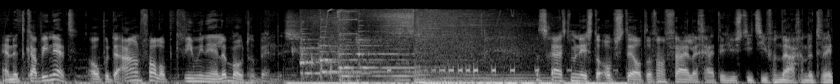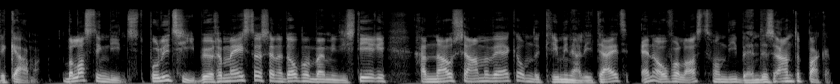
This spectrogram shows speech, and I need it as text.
En het kabinet opent de aanval op criminele motorbendes. Dat schrijft minister Opstelten van Veiligheid en Justitie vandaag in de Tweede Kamer. Belastingdienst, politie, burgemeesters en het Openbaar Ministerie gaan nauw samenwerken om de criminaliteit en overlast van die bendes aan te pakken.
